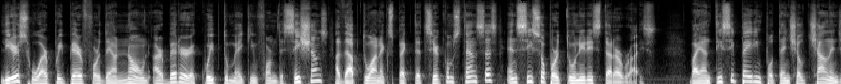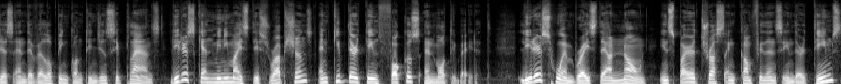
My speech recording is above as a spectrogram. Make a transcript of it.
leaders who are prepared for the unknown are better equipped to make informed decisions, adapt to unexpected circumstances, and seize opportunities that arise. By anticipating potential challenges and developing contingency plans, leaders can minimize disruptions and keep their teams focused and motivated. Leaders who embrace the unknown inspire trust and confidence in their teams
